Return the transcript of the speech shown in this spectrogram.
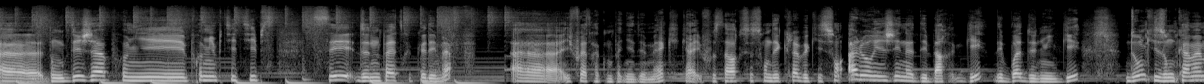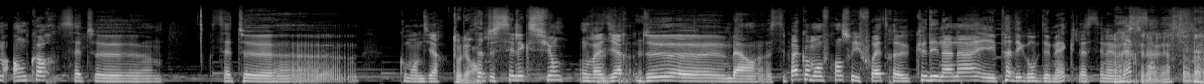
Euh, donc, déjà, premier, premier petit tips, c'est de ne pas être que des meufs. Euh, il faut être accompagné de mecs, car il faut savoir que ce sont des clubs qui sont à l'origine des bars gays, des boîtes de nuit gays. Donc, ils ont quand même encore cette. euh, cette euh, comment dire Tolérance. cette sélection, on va dire, de. ben, c'est pas comme en France où il faut être que des nanas et pas des groupes de mecs. Là, c'est Ouais, l'inverse. c'est l'inverse, ça va, ouais.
